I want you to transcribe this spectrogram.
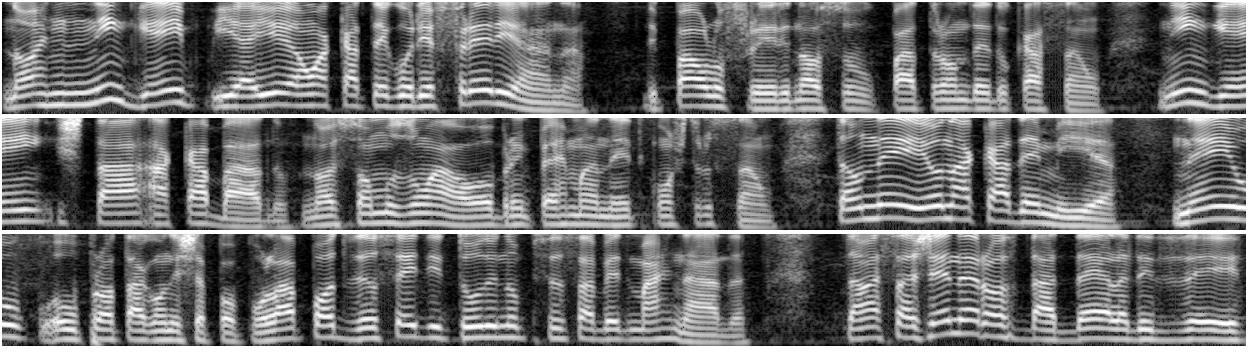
Nós ninguém, e aí é uma categoria freiriana de Paulo Freire, nosso patrono da educação. Ninguém está acabado. Nós somos uma obra em permanente construção. Então, nem eu na academia, nem o, o protagonista popular pode dizer eu sei de tudo e não preciso saber de mais nada. Então, essa generosidade dela de dizer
